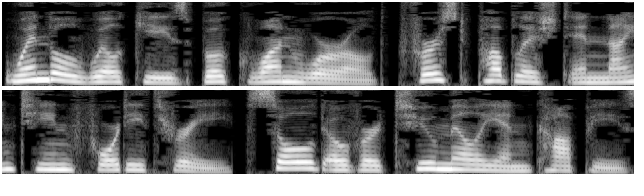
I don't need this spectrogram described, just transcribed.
Wendell Willkie's book One World, first published in 1943, sold over 2 million copies.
